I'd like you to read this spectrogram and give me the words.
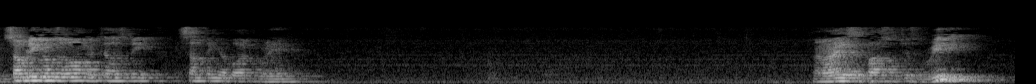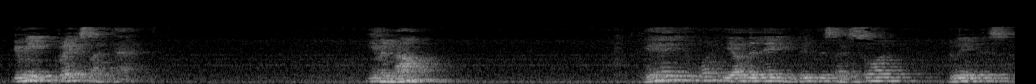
And somebody comes along and tells me something about Greg. And I, as a pastor, just really, you mean Greg's like that? Even now? Yeah, what the other day he did this, I saw him doing this.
